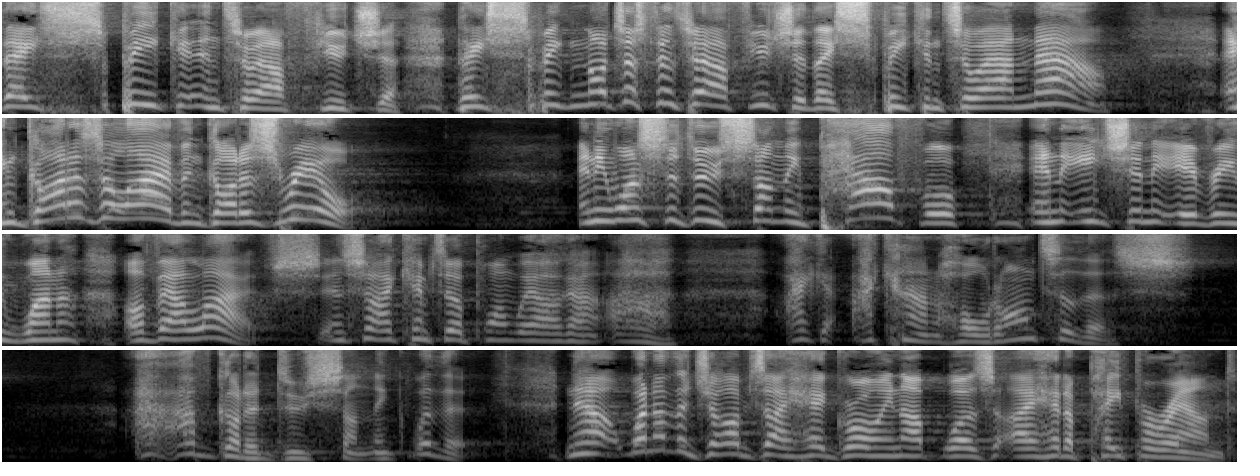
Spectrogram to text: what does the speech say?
They speak into our future. They speak not just into our future, they speak into our now. And God is alive and God is real. And He wants to do something powerful in each and every one of our lives. And so I came to a point where I go, ah, I, I can't hold on to this. I, I've got to do something with it. Now, one of the jobs I had growing up was I had a paper round.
